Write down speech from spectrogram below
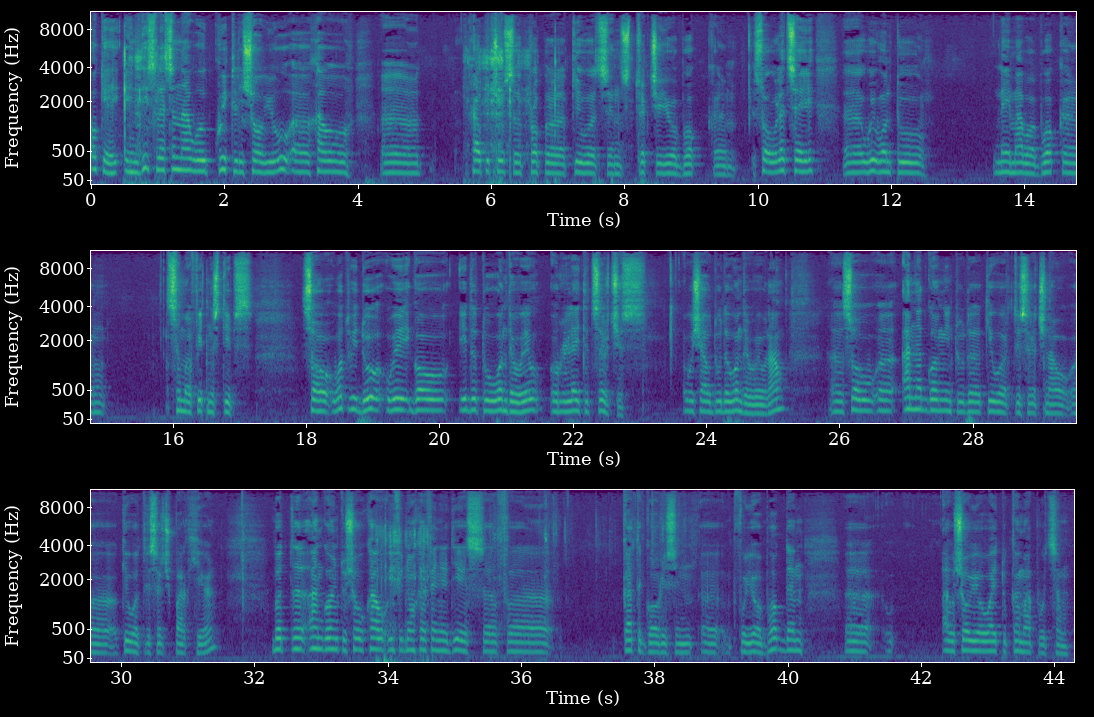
Okay, in this lesson I will quickly show you uh, how uh, how to choose uh, proper keywords and structure your book. Um, so let's say uh, we want to name our book um, Summer Fitness Tips. So what we do, we go either to Wonder Wheel or related searches. We shall do the Wonder Wheel now. Uh, so uh, I'm not going into the keyword research now, uh, keyword research part here, but uh, I'm going to show how if you don't have any ideas of uh, categories in for your blog, then I will show you a way to come up with some.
